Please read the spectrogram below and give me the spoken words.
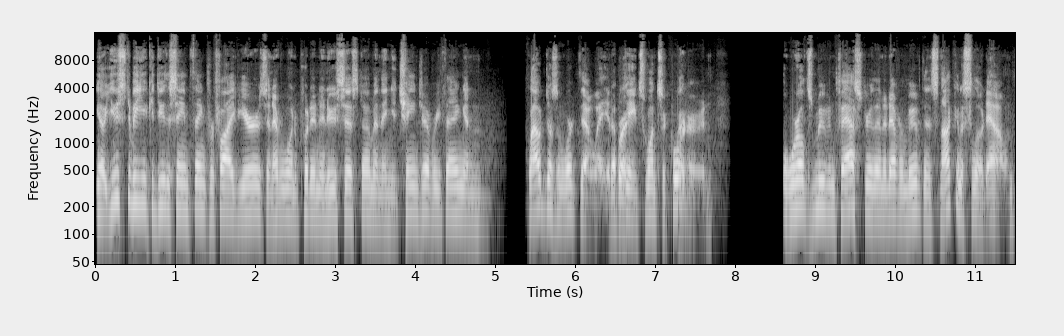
You know, it used to be you could do the same thing for five years and everyone would put in a new system and then you change everything and cloud doesn't work that way. It updates Right. once a quarter and the world's moving faster than it ever moved and it's not going to slow down,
